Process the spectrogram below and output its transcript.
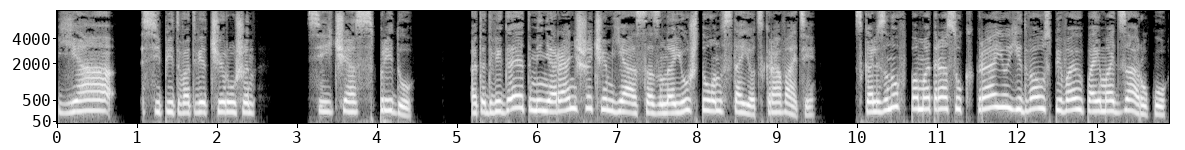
«Я...» — сипит в ответ Чарушин. «Сейчас приду». Отодвигает меня раньше, чем я осознаю, что он встает с кровати. Скользнув по матрасу к краю, едва успеваю поймать за руку.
